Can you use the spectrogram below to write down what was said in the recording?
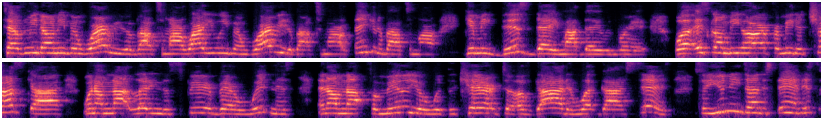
Tells me don't even worry about tomorrow. Why are you even worried about tomorrow, thinking about tomorrow? Give me this day my daily bread. Well, it's going to be hard hard for me to trust God when I'm not letting the Spirit bear witness and I'm not familiar with the character of God and what God says. So you need to understand it's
